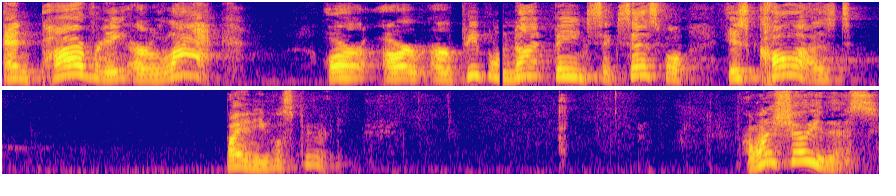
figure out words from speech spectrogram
and poverty or lack or, or, or people not being successful is caused by an evil spirit. I want to show you this.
